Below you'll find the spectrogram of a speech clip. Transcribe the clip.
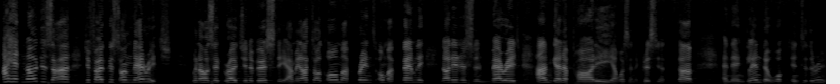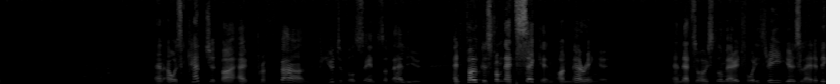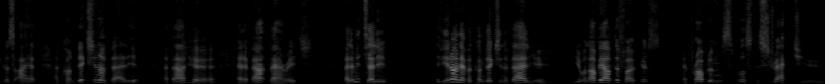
I had no desire to focus on marriage when I was at Rhodes University. I mean, I told all my friends, all my family, not interested in marriage, I'm going to party. I wasn't a Christian at the time. And then Glenda walked into the room. And I was captured by a profound beautiful sense of value and focus from that second on marrying her. And that's why we're still married 43 years later because I have a conviction of value about her and about marriage. But let me tell you, if you don't have a conviction of value, you will not be able to focus and problems will distract you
